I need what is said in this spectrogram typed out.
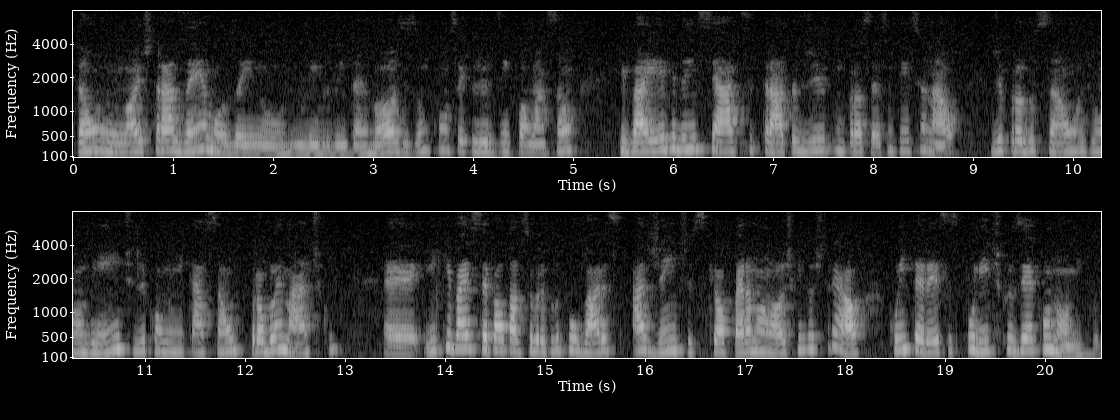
Então, nós trazemos aí no, no livro do Intervozes um conceito de desinformação que vai evidenciar que se trata de um processo intencional de produção de um ambiente de comunicação problemático é, e que vai ser pautado, sobretudo, por vários agentes que operam numa lógica industrial com interesses políticos e econômicos.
